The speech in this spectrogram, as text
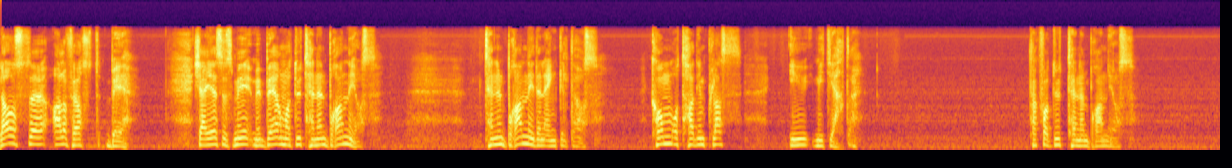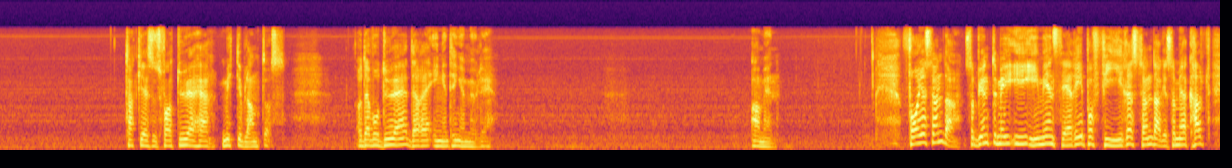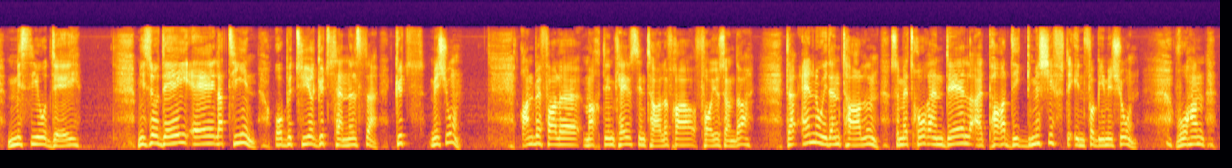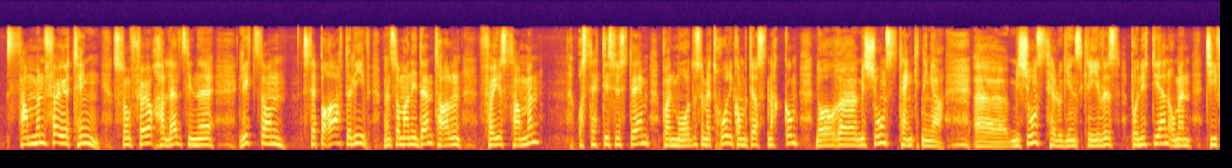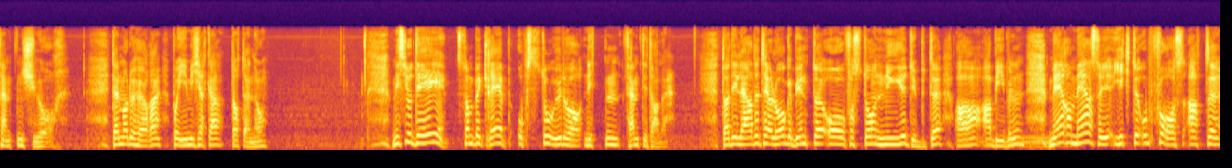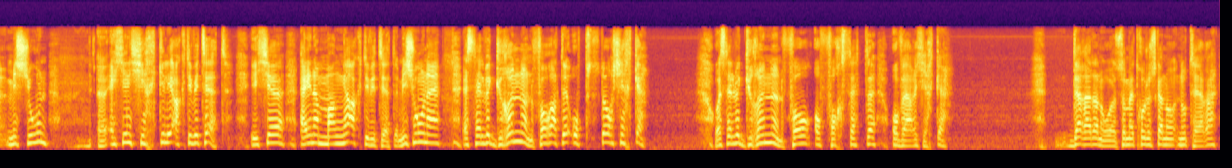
La oss eh, aller først be. Kjære Jesus, vi, vi ber om at du tenner en brann i oss. Tenn en brann i den enkelte av oss. Kom og ta din plass i mitt hjerte. Takk for at du tenner en brann i oss. Takk, Jesus, for at du er her midt iblant oss. Og der hvor du er, der er ingenting umulig. Amen. Forrige søndag så begynte vi i IMI en serie på fire søndager som vi har kalt Missio Dei. Missio Dei er latin og betyr Guds sendelse, Guds misjon. Anbefaler Martin Cave sin tale fra forrige søndag. Det er noe i den talen som jeg tror er en del av et paradigmeskifte innenfor misjon. Hvor han sammenføyer ting som før har levd sine litt sånn separate liv, men som han i den talen føyer sammen og setter i system på en måte som jeg tror de kommer til å snakke om når uh, misjonstenkninga, uh, misjonsteologien, skrives på nytt igjen om en 10-15-20 år. Den må du høre på imikirka.no. Missio Dei som begrep oppsto utover 1950-tallet. Da de lærde teologer begynte å forstå nye dybder av, av, Bibelen. Mer og mer så gikk det opp for oss at uh, misjon uh, er ikke en kirkelig aktivitet. Ikke en av mange aktiviteter. Misjon er, er selve grunnen for at det oppstår kirke. Og er selve grunnen for å fortsette å være kirke. Der er det noe som jeg tror du skal notere.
